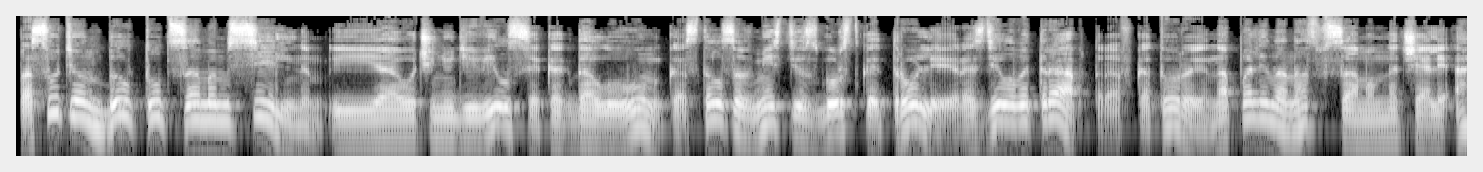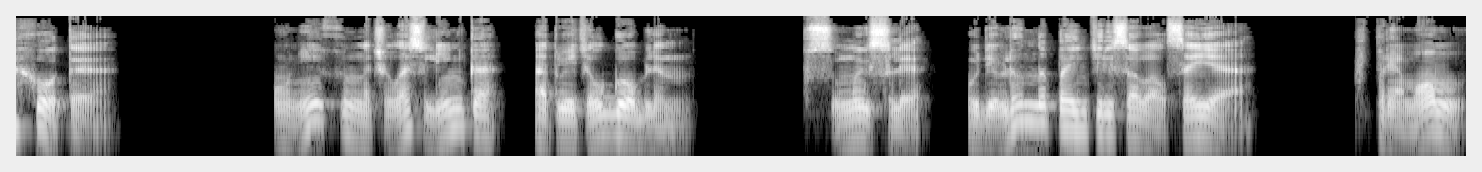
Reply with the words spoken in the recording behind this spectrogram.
По сути, он был тут самым сильным, и я очень удивился, когда Луунг остался вместе с горсткой троллей разделывать рапторов, которые напали на нас в самом начале охоты. «У них началась линька», — ответил Гоблин. «В смысле?» — удивленно поинтересовался я. «В прямом,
